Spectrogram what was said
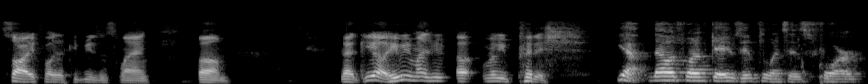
Sorry for I keep using slang. Um, like yo, he reminds me uh, very pittish. Yeah, that was one of Gabe's influences for.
